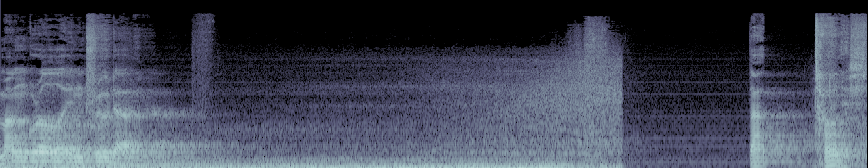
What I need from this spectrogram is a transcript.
Mongrel intruder. That tarnished,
